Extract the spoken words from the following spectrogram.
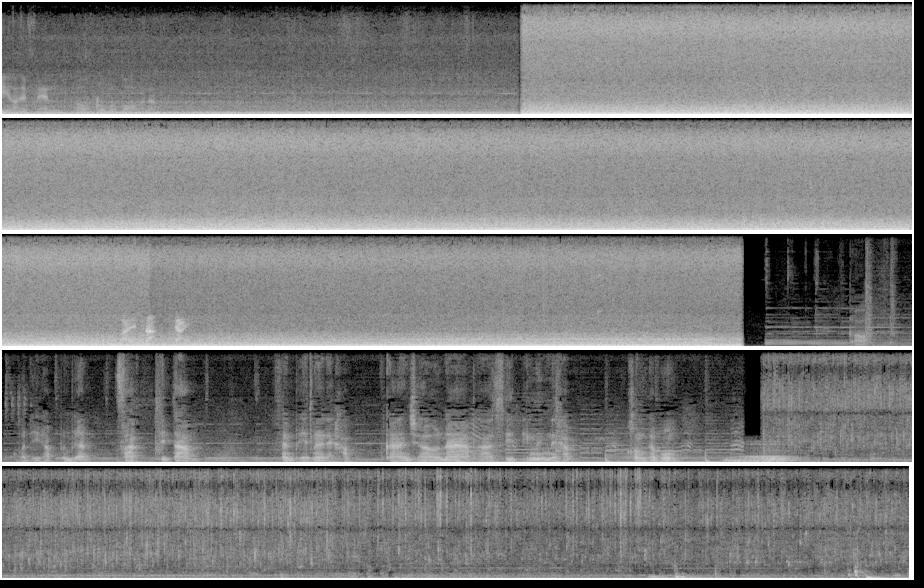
พี่เขาให้แฟนเขาโทรมาบอกเนาะ ฟนเพจหน่อยนะครับ การชาวนาพาซิตอีกหนึ่งนะครับ ขอบคุณครับผม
